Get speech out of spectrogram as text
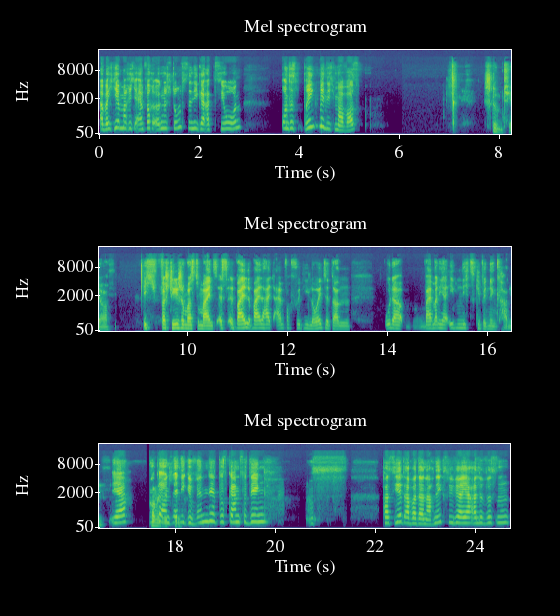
Aber hier mache ich einfach irgendeine stumpfsinnige Aktion und es bringt mir nicht mal was. Stimmt, ja. Ich verstehe schon, was du meinst. Es, äh, weil, weil halt einfach für die Leute dann oder weil man ja eben nichts gewinnen kann. Ja, Luca und. Jenny gewinnen jetzt das ganze Ding. Es passiert aber danach nichts, wie wir ja alle wissen.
